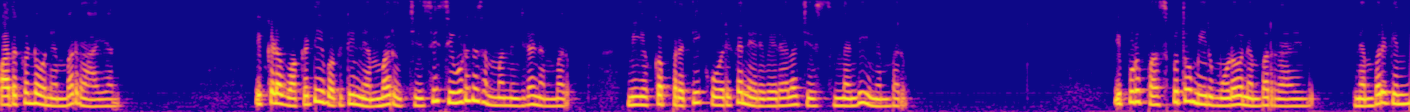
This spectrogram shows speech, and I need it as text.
పదకొండవ నెంబర్ రాయాలి. ఇక్కడ ఒకటి ఒకటి నెంబర్ వచ్చేసి శివుడికి సంబంధించిన నెంబరు. మీ యొక్క ప్రతి కోరిక నెరవేరేలా చేస్తుందండి ఈ నెంబరు. ఇప్పుడు పసుపుతో మీరు మూడవ నెంబర్ రాయండి. నెంబర్ కింద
